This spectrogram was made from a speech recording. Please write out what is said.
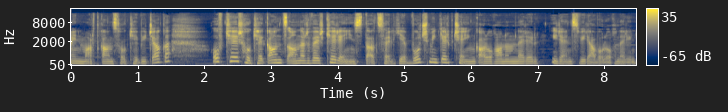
այն մարդկանց հոգեվիճակը, ովքեր հոգեկան ծանր վերքեր էին ստացել եւ ոչ մի կերպ չէին կարողանում ներել իրենց վիրավորողներին։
